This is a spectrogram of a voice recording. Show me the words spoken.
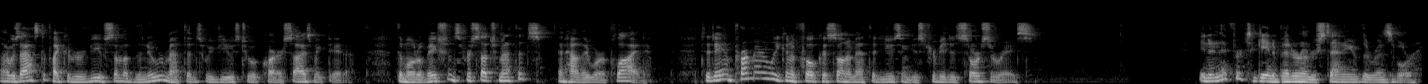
I was asked if I could review some of the newer methods we've used to acquire seismic data, the motivations for such methods, and how they were applied. Today, I'm primarily going to focus on a method using distributed source arrays. In an effort to gain a better understanding of the reservoir,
